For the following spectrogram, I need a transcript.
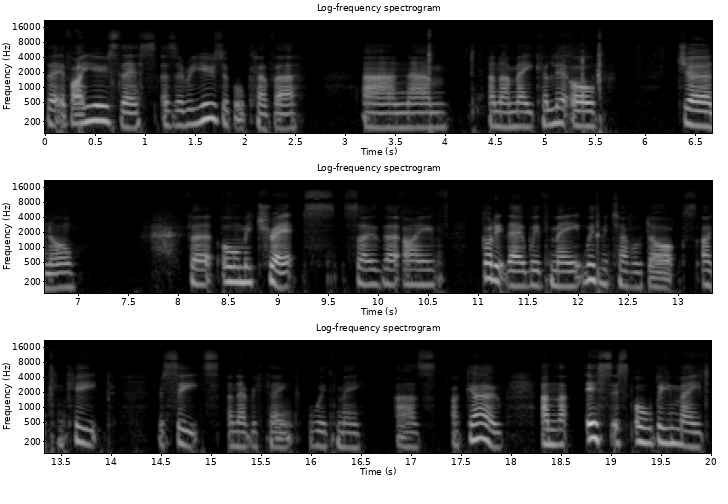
that if I use this as a reusable cover and, um, and I make a little journal for all my trips so that I've got it there with me, with my travel docs. I can keep receipts and everything with me as I go. And that this is all being made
